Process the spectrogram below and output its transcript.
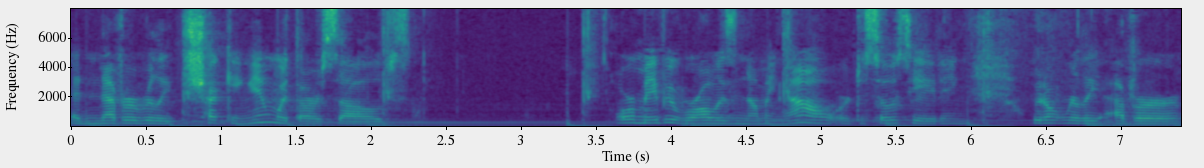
and never really checking in with ourselves, or maybe we're always numbing out or dissociating, we don't really ever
